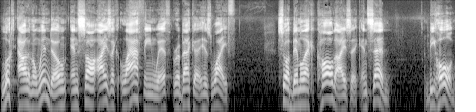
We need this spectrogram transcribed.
looked out of a window and saw Isaac laughing with Rebekah, his wife. So Abimelech called Isaac and said, Behold,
